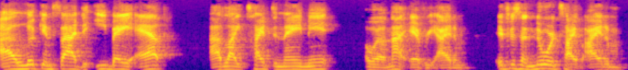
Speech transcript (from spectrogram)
I look inside the eBay app. I like type the name in. Well, not every item. If it's a newer type item,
